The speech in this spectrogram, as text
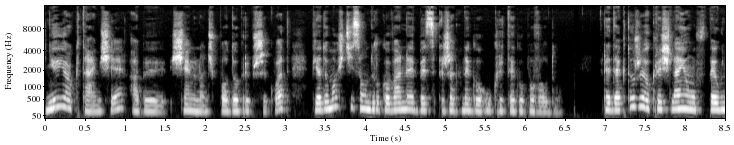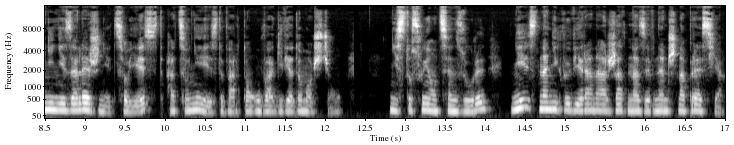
W New York Timesie, aby sięgnąć po dobry przykład, wiadomości są drukowane bez żadnego ukrytego powodu. Redaktorzy określają w pełni niezależnie, co jest, a co nie jest wartą uwagi wiadomością. Nie stosują cenzury, nie jest na nich wywierana żadna zewnętrzna presja,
